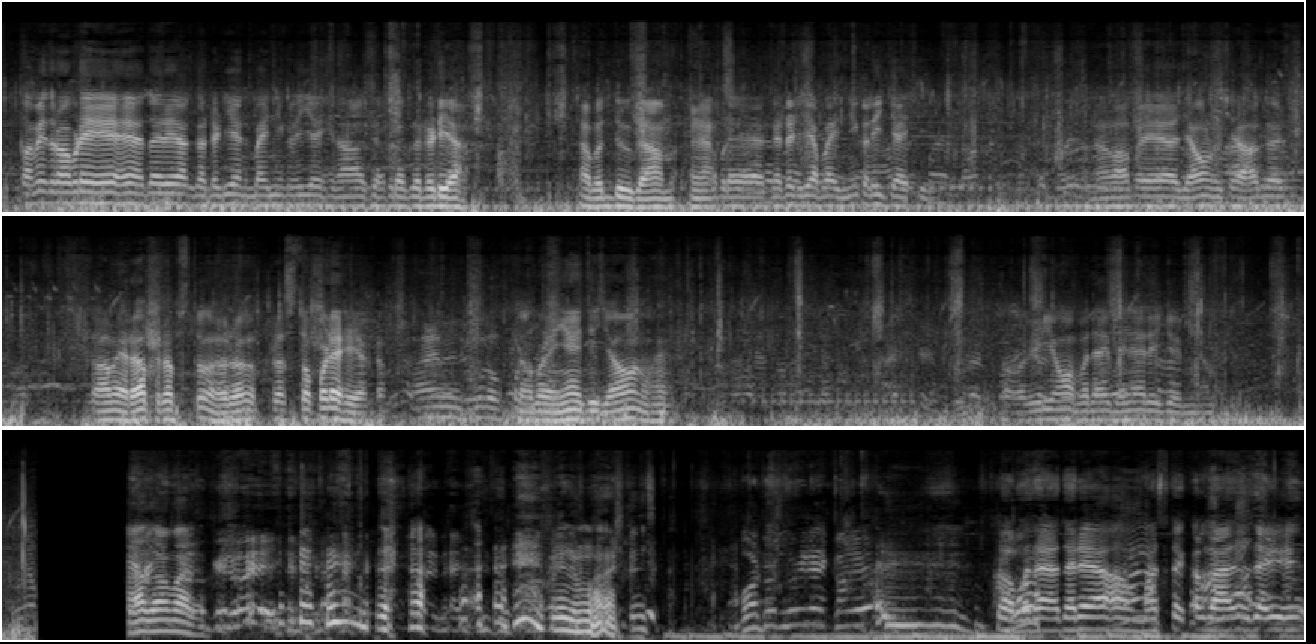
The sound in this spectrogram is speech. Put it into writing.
તો મિત્રો આપણે અત્યારે ગઢડિયા ભાઈ નીકળી જાય આ છે આપણે ગઢડિયા. આ બધું ગામ. અને આપણે ગઢડિયા ભાઈ નીકળી જાય છે આપણે જવાનું છે આગળ. તો અમે રફ રસ્તો રફ રસ્તો પડે છે એક. તો આપણે અહીંયાથી જવાનું છે. તો વિડીયોમાં બધા બનાવી રહી જાય હા તો અમારે. મારે. તો બધા અત્યારે મસ્ત કરતા આવી જાય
